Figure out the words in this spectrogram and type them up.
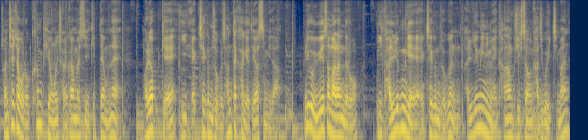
전체적으로 큰 비용을 절감할 수 있기 때문에 어렵게 이 액체 금속을 선택하게 되었습니다. 그리고 위에서 말한 대로 이 갈륨계의 액체 금속은 알루미늄의 강한 부식성을 가지고 있지만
